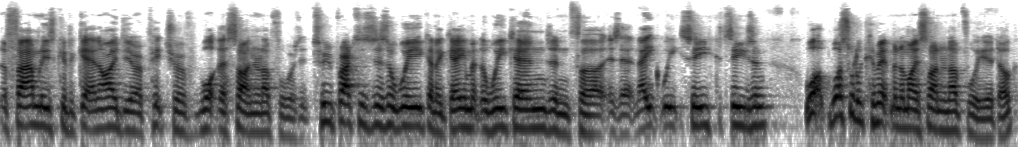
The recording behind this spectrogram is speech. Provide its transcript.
the families could get an idea, a picture of what they're signing up for. Is it two practices a week and a game at the weekend? And for is it an eight week season? What what sort of commitment am I signing up for here, Doug?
